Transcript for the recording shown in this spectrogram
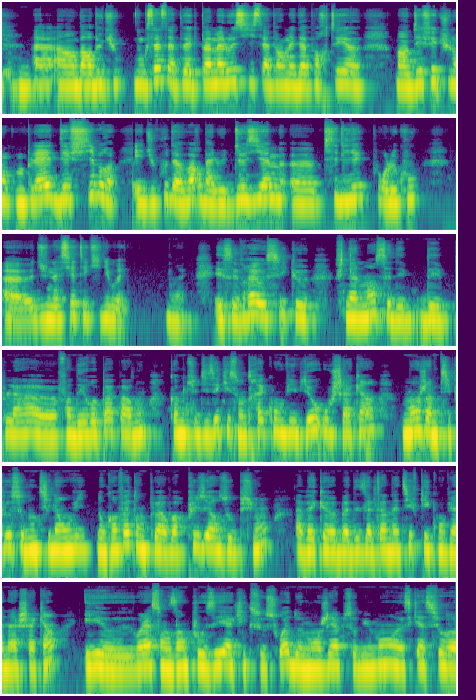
mm-hmm. à, un barbecue. Donc ça, ça peut être pas mal aussi. Ça permet d'apporter ben, des féculents complets, des fibres et du coup d'avoir bah, le deuxième pilier pour le coup d'une assiette équilibrée. Et c'est vrai aussi que finalement, c'est des, plats, euh, enfin des repas, pardon, comme tu disais, qui sont très conviviaux où chacun mange un petit peu ce dont il a envie. Donc en fait, on peut avoir plusieurs options avec euh, bah, des alternatives qui conviennent à chacun et euh, voilà sans imposer à qui que ce soit de manger absolument ce qu'il y a sur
